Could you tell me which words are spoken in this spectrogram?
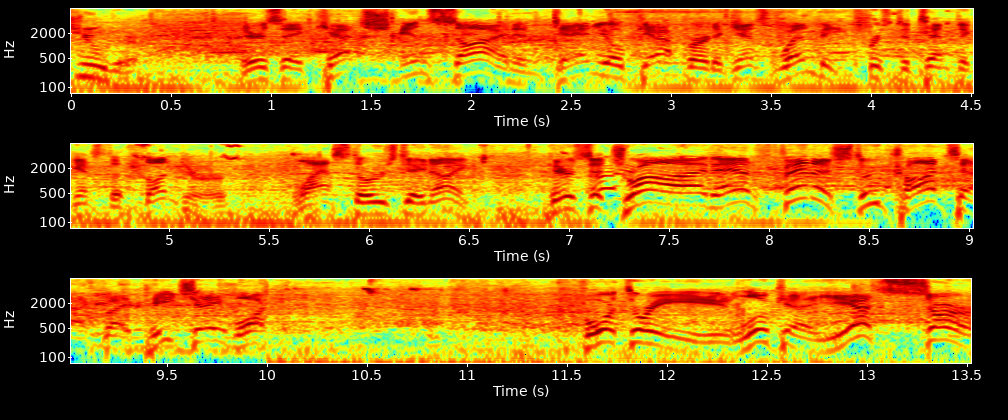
shooter. Here's a catch inside, and Daniel Gafford against Wemby. First attempt against the Thunder last Thursday night. Here's a drive and finish through contact by P.J. Walker. 4-3, Luka, yes sir.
